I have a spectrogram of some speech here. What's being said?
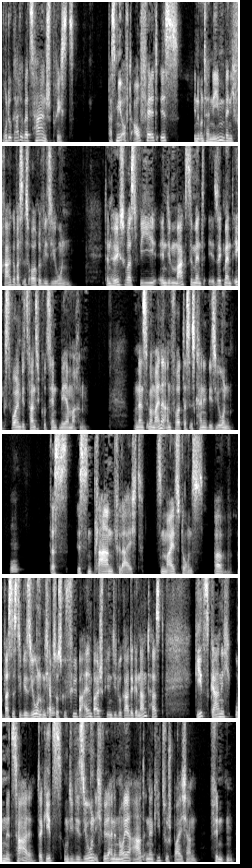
Wo du gerade über Zahlen sprichst, was mir oft auffällt, ist in Unternehmen, wenn ich frage, was ist eure Vision? Dann höre ich sowas wie, in dem Marktsegment Segment X wollen wir 20 Prozent mehr machen. Und dann ist immer meine Antwort, das ist keine Vision. Hm. Das ist ein Plan vielleicht. Das sind Milestones. Aber was ist die Vision? Und ich habe so das Gefühl, bei allen Beispielen, die du gerade genannt hast, geht es gar nicht um eine Zahl. Da geht es um die Vision, ich will eine neue Art, Energie zu speichern, finden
